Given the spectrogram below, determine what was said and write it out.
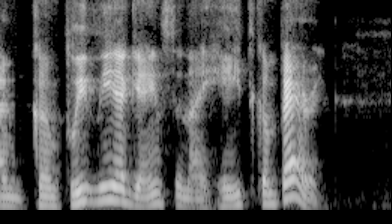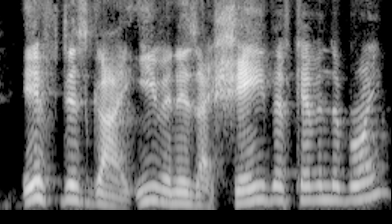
I'm completely against, and I hate comparing. If this guy even is a shade of Kevin De Bruyne,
